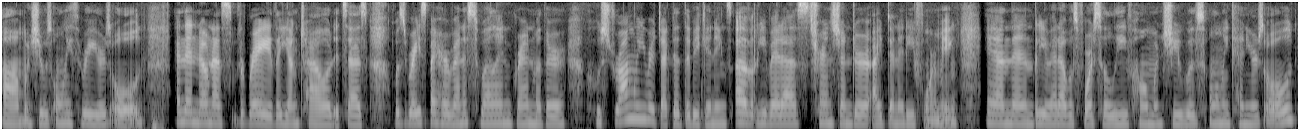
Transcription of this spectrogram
um, when she was only three years old. And then, known as Ray, the young child, it says, was raised by her Venezuelan grandmother, who strongly rejected the beginnings of Rivera's transgender identity forming. And then Rivera was forced to leave home when she was only 10 years old.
